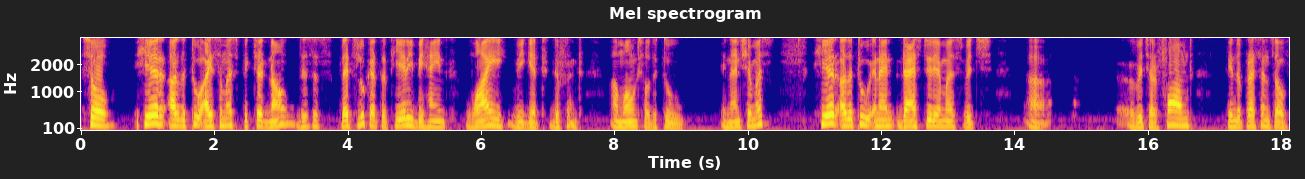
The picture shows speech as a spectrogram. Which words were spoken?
So, here are the two isomers pictured now. This is let us look at the theory behind why we get different amounts of the two enantiomers. Here are the two diastereomers which uh, which are formed in the presence of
